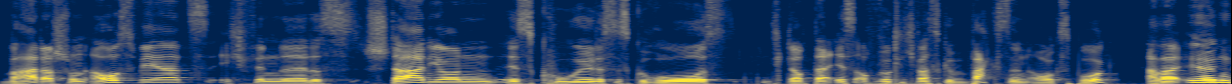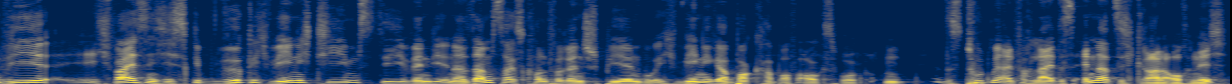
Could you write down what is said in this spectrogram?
war da schon auswärts. Ich finde, das Stadion ist cool, das ist groß. Ich glaube, da ist auch wirklich was gewachsen in Augsburg. Aber irgendwie, ich weiß nicht, es gibt wirklich wenig Teams, die, wenn die in der Samstagskonferenz spielen, wo ich weniger Bock habe auf Augsburg. Und das tut mir einfach leid, es ändert sich gerade auch nicht.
